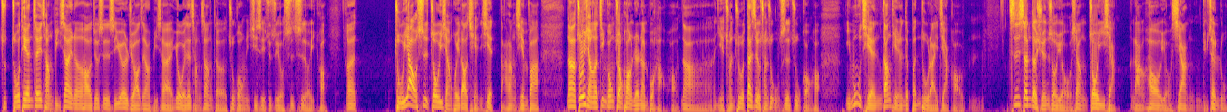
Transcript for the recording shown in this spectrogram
昨昨天这一场比赛呢，哈，就是十一月二十九号这场比赛，右伟在场上的助攻其实也就只有四次而已哈。呃，主要是周一翔回到前线打上先发，那周一翔的进攻状况仍然不好哈，那也传出了，但是有传出五次的助攻哈。以目前钢铁人的本土来讲，哈，嗯，资深的选手有像周一翔，然后有像吕政儒，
